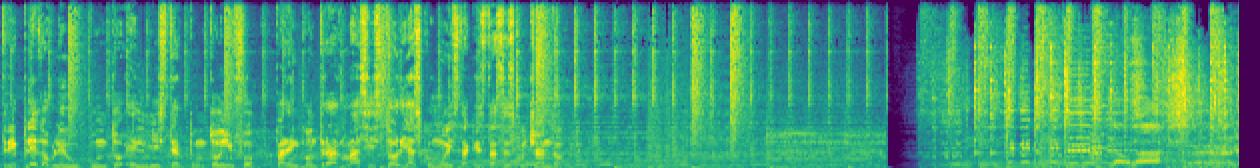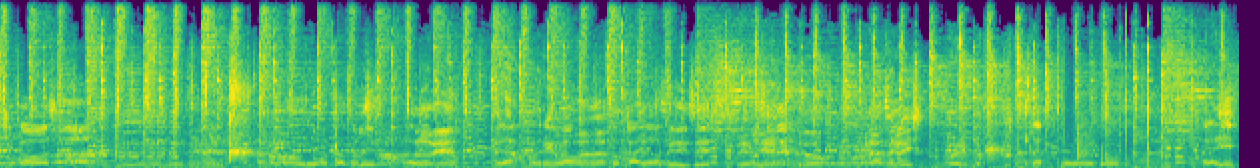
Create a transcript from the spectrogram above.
www.elmister.info para encontrar más historias como esta que estás escuchando. ¿Cómo estás, Oli? ¿Todo bien? Mira, Rodrigo, Tocayo. ¿Qué dices? Bien, bien. Gracias. Luis. ¿Cómo estás? ¿Están ahí?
